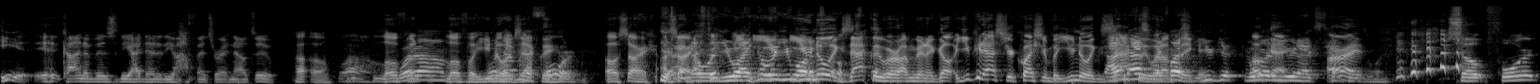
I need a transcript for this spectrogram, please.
he it kind of is the identity of the offense right now too. Uh oh. Wow. Lofa, um, Lofa, you know exactly. Oh, sorry. I'm sorry. I know where you. I know where you, you, you know go. exactly where I'm going to go. You can ask your question, but you know exactly I'm what I'm question. thinking. You get. We'll okay. go to you next. All right. so Ford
